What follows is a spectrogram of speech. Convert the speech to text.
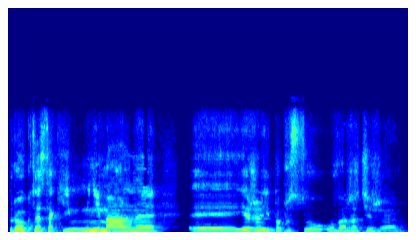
próg to jest taki minimalny, y, jeżeli po prostu uważacie, że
